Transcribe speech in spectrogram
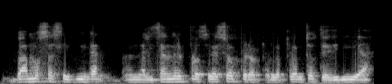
vamos a seguir analizando el proceso, pero por lo pronto te diría,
